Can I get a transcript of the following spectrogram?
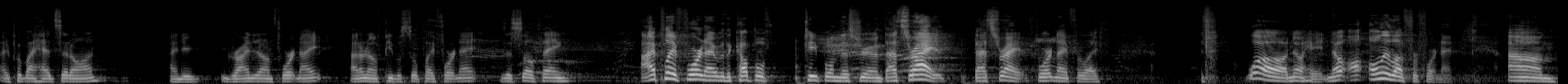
I'd put my headset on. I need to grind it on Fortnite. I don't know if people still play Fortnite. Is this still a thing? I play Fortnite with a couple people in this room. That's right. That's right. Fortnite for life. Whoa, no hate. No, only love for Fortnite. Um,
